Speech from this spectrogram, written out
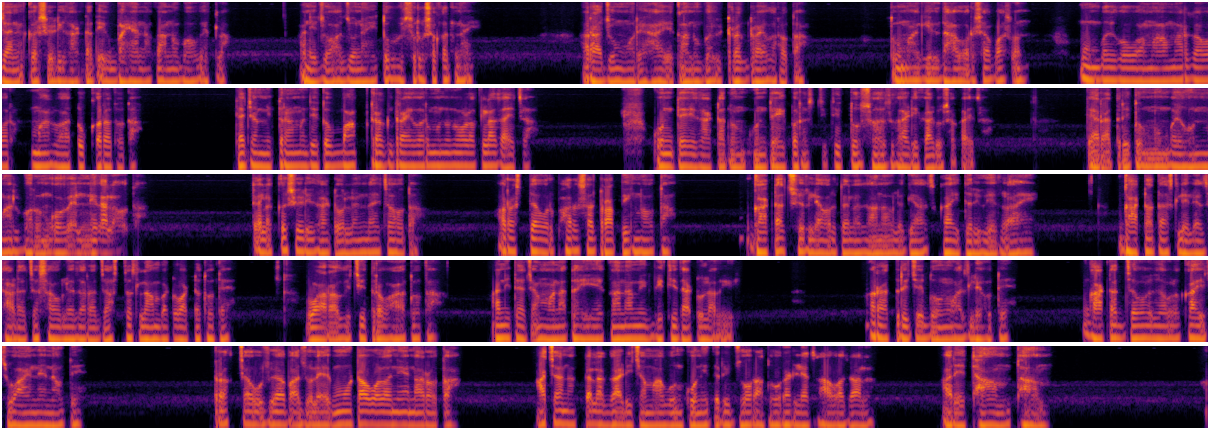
ज्याने कशेडी घाटात एक भयानक अनुभव घेतला आणि जो अजूनही तो विसरू शकत नाही. राजू मोरे हा एक अनुभवी ट्रक ड्रायव्हर होता. तो मागील दहा वर्षापासून मुंबई गोवा महामार्गावर माल वाहतूक करत होता. त्याच्या मित्रामध्ये तो बाप ट्रक ड्रायव्हर म्हणून ओळखला जायचा. कोणत्याही घाटातून कोणत्याही परिस्थितीत तो सहज गाडी काढू शकायचा. त्या रात्री तो मुंबईहून माल भरून गोव्याला निघाला होता. त्याला कशेडी घाट ओलांडायचा होता. रस्त्यावर फारसा ट्रॅफिक नव्हता. घाटात शिरल्यावर त्याला जाणवलं की आज काहीतरी वेगळं आहे. घाटात असलेल्या झाडाच्या सावल्या जरा जास्तच लांबट वाटत होत्या. वारा विचित्र वाहत होता आणि त्याच्या मनातही एक अनामिक भीती दाटू लागली. रात्रीचे दोन वाजले होते. घाटात जवळजवळ काहीच वाहने नव्हते. ट्रकच्या उजव्या बाजूला एक मोठा वळण येणार होता. अचानक त्याला गाडीच्या मागून कोणीतरी जोरात ओरडल्याचा आवाज आला. अरे थांब थांब.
